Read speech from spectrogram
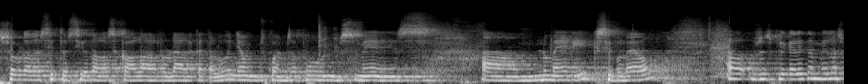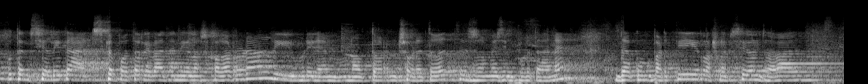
sobre la situació de l'escola rural a Catalunya, uns quants apunts més um, numèrics, si voleu, uh, us explicaré també les potencialitats que pot arribar a tenir l'escola rural i obrirem el torn, sobretot, és el més important, eh? de compartir reflexions, debat...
